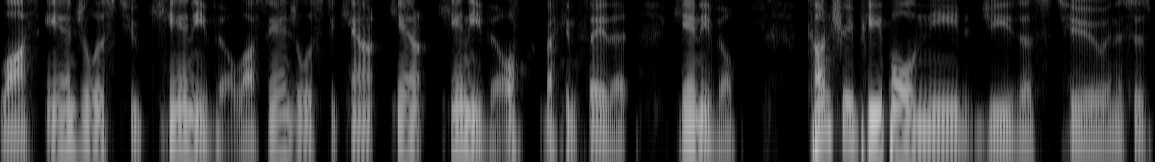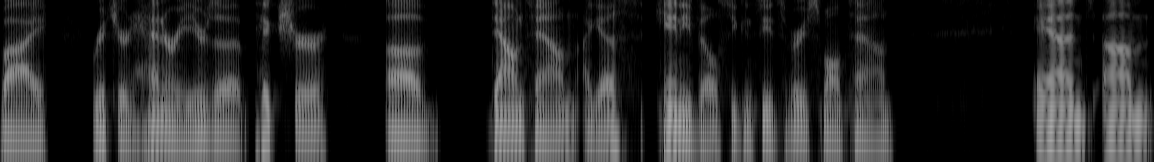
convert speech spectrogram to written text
Los Angeles to Caneyville. Los Angeles to Can- Can- Caneyville, if I can say that, Caneyville. Country people need Jesus too. And this is by Richard Henry. Here's a picture of downtown, I guess, Caneyville. So you can see it's a very small town. And um,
